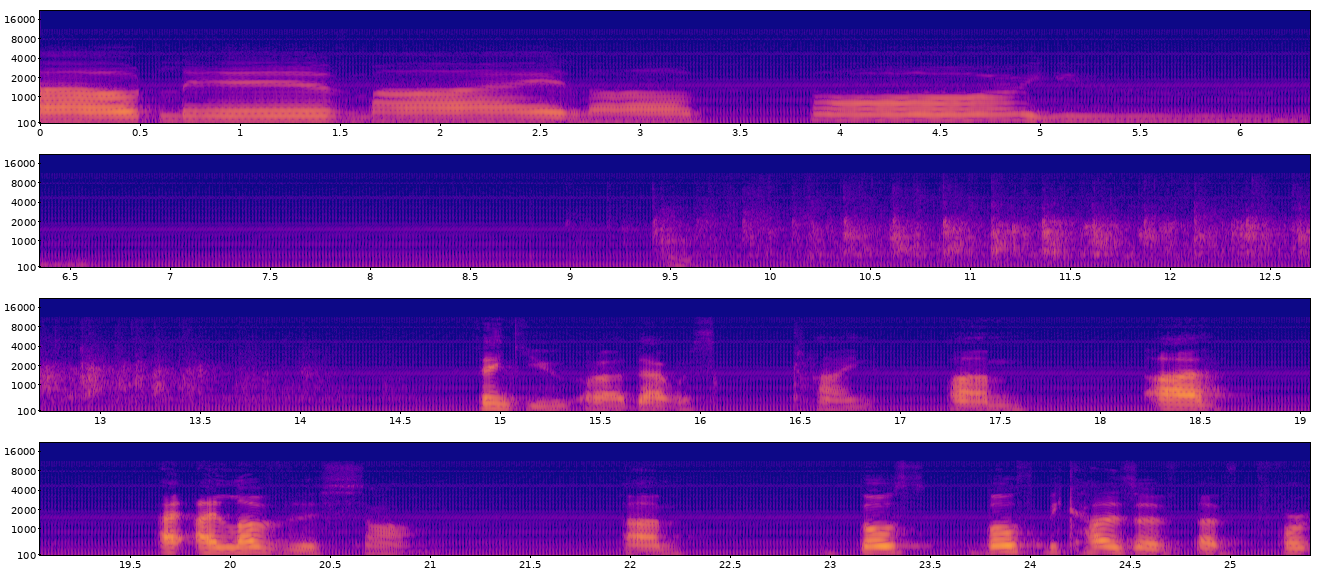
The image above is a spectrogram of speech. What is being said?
outlive my love for you. Thank you. Uh, that was kind. Um, uh, I, I love this song. Um, both, both because of, of for,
